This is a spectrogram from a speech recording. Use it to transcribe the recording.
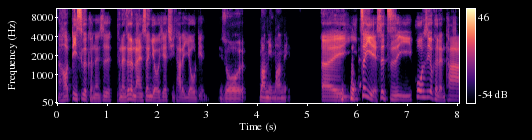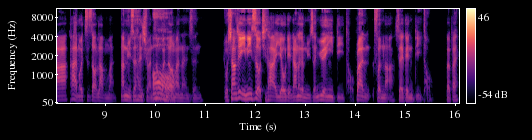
然后第四个可能是，可能这个男生有一些其他的优点，你说 money money。呃，这也是之一，或是有可能他他很会制造浪漫，那女生很喜欢这种浪漫男生。Oh. 我相信一定是有其他的优点，让那个女生愿意低头，不然分了谁跟你低头？拜拜。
